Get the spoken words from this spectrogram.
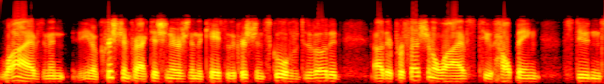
lives, and then you know Christian practitioners in the case of the Christian school who've devoted uh, their professional lives to helping students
